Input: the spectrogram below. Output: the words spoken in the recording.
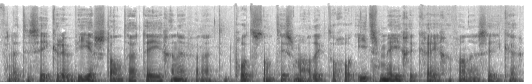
vanuit een zekere weerstand daartegen, hè, vanuit het protestantisme had ik toch wel iets meegekregen van een zeker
